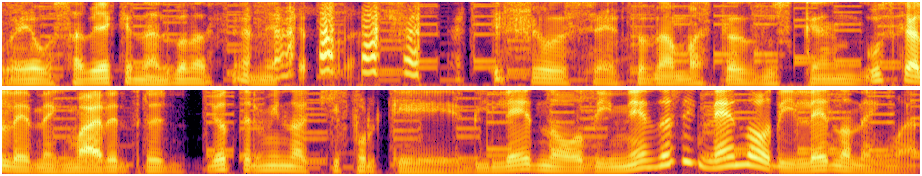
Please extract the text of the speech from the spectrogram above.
Huevo, sabía que en alguna tenía que- Yo sé, tú nada más estás buscando. Búscale, Neymar. Entre... Yo termino aquí porque Dileno, Dineno, ¿es Dineno o Dileno, Neymar?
